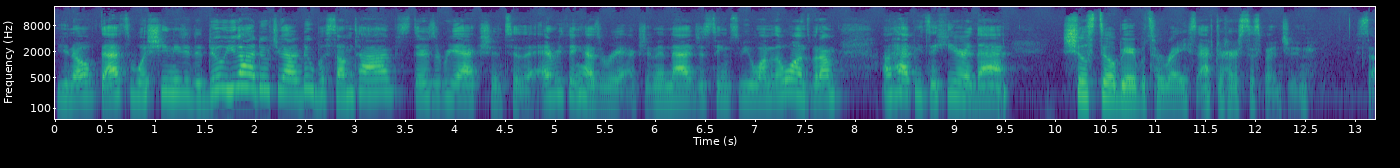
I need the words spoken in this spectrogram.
you know, if that's what she needed to do. You gotta do what you gotta do. But sometimes there's a reaction to that. Everything has a reaction, and that just seems to be one of the ones. But I'm I'm happy to hear that she'll still be able to race after her suspension. So,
